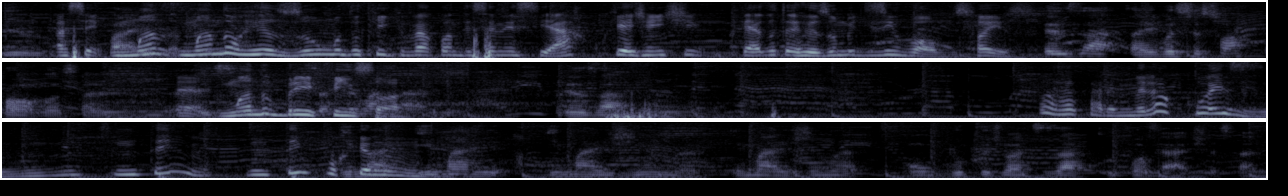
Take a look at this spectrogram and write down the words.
eu, assim manda, manda um resumo do que, que vai acontecer nesse arco que a gente pega o teu resumo e desenvolve, só isso. Exato, aí você só aprova, sabe? É, manda o um briefing só. Exato. Porra, cara, melhor coisa. Não, não tem, não tem porquê ima, não. Ima, imagina, imagina um grupo de WhatsApp do Togashi, sabe?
